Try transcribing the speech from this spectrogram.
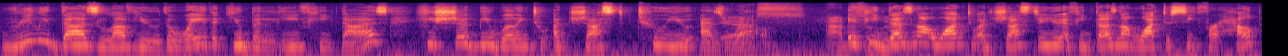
really does love you the way that you believe he does, he should be willing to adjust to you as well Yes, if he does not want to adjust to you, if he does not want to seek for help,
